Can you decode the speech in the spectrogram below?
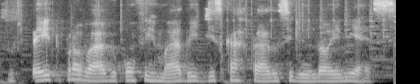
suspeito, provável, confirmado e descartado segundo a OMS.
